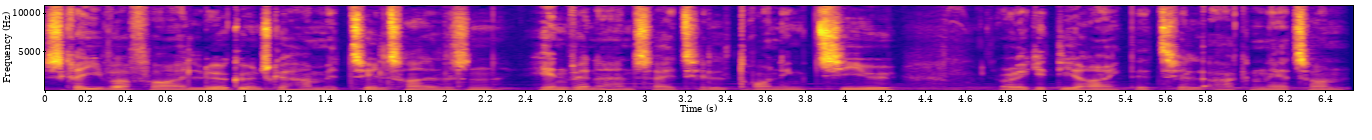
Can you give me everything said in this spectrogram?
skriver for at lykkeønske ham med tiltrædelsen, henvender han sig til dronning Tiyu og ikke direkte til Akhenaton.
